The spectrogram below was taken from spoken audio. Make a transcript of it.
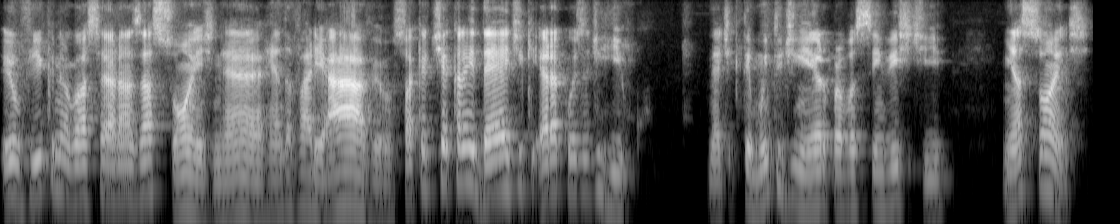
eu vi que o negócio era as ações, né? Renda variável. Só que eu tinha aquela ideia de que era coisa de rico, né? De que ter muito dinheiro para você investir em ações.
